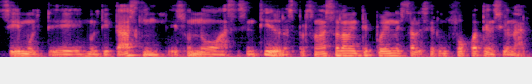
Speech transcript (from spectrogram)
¿sí? Multi- multitasking. Eso no hace sentido. Las personas solamente pueden establecer un foco atencional.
